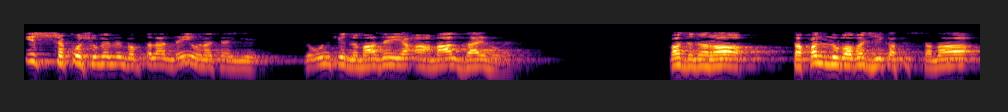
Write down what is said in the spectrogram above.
اس شک و شبے میں مبتلا نہیں ہونا چاہیے کہ ان کی نمازیں یا اعمال ضائع ہو گئے۔ قد نرا تقلب وجہ کا سما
